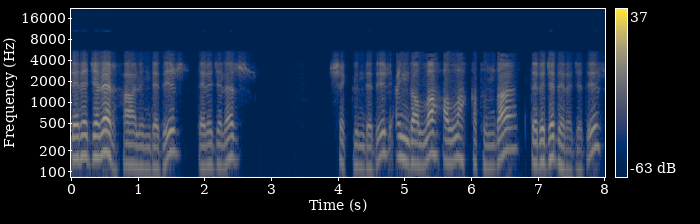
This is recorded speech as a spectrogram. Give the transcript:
dereceler halindedir. Dereceler şeklindedir. İndallah Allah katında derece derecedir.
